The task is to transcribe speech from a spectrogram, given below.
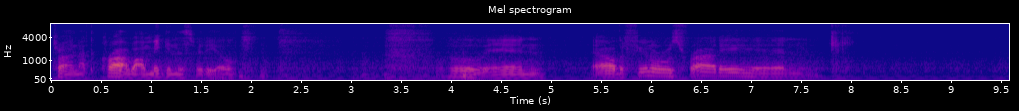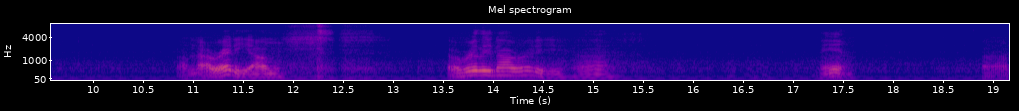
trying not to cry while making this video. Oh, and now the funeral is Friday, and I'm not ready. I'm, I'm really not ready. Uh, man, um,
